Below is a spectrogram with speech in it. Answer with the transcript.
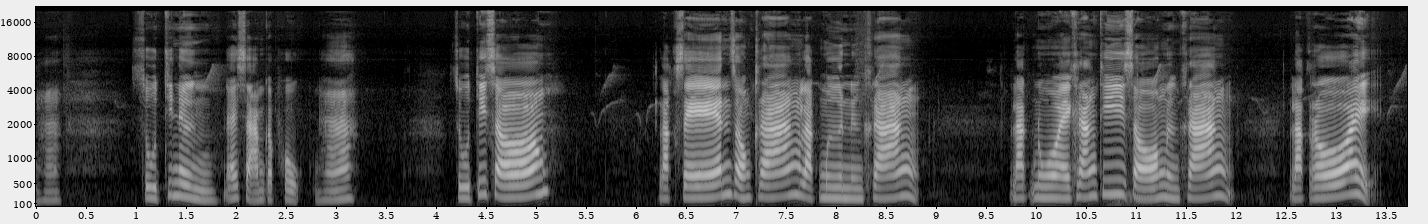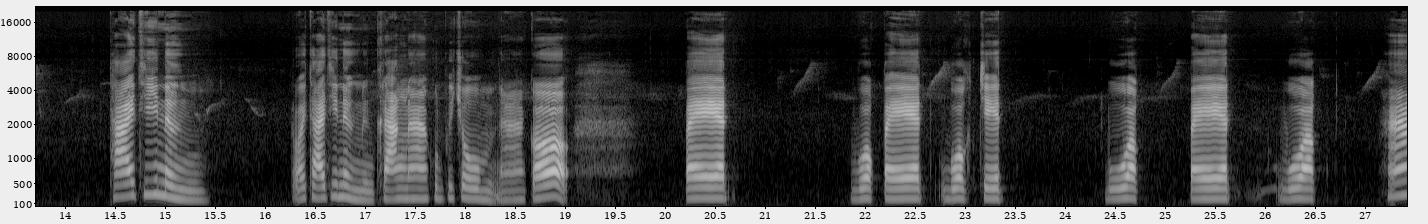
นะฮะสูตรที่หนึ่งได้สามกับหกนะฮะสูตรที่สองหลักแสนสองครั้ง หลักหมื่นหนึ่งครั้ง หลักหน่วยครั้งที่สองหนึ่งครั้ง หลักร้อย ท้ายที่หนึ่งร้อยท้ายที่หนึ่งหนึ่งครั้งนะคุณผู้ชมนะก็แปดบวกแปดบวกเจ็ดบวกแปดบวกห้า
